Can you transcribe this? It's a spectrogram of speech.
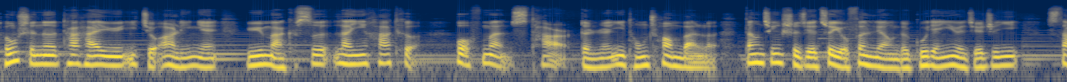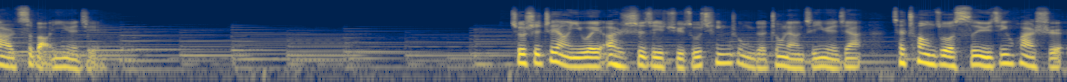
同时呢，他还于1920年与马克思·赖因哈特、霍夫曼斯塔尔等人一同创办了当今世界最有分量的古典音乐节之一——萨尔茨堡音乐节。就是这样一位二十世纪举足轻重的重量级音乐家，在创作《死与进化》时，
